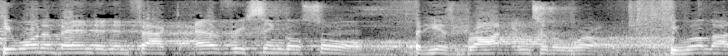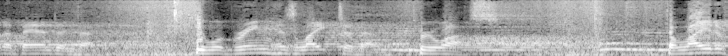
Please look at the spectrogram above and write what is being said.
He won't abandon, in fact, every single soul that he has brought into the world. He will not abandon them. He will bring his light to them through us. The light of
